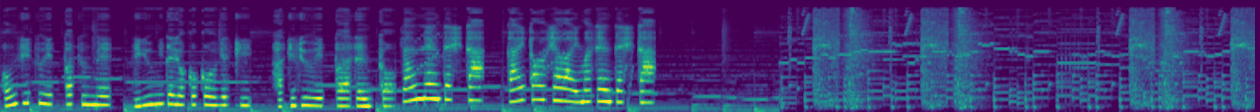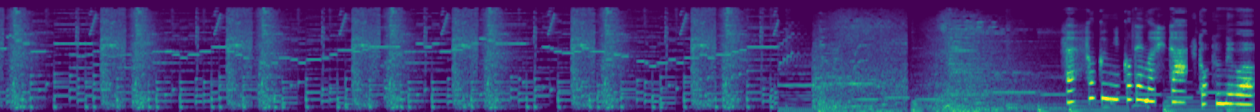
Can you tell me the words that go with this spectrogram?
本日一発目、リユニで横攻撃、81%。残念でした。該当者はいませんでした。早速2個出ました。一つ目は、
